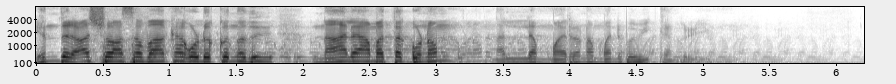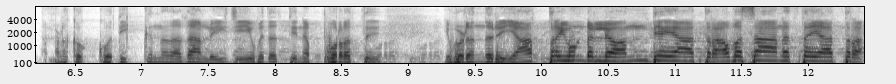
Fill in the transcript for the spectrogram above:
എന്തൊരു ആശ്വാസവാക്ക കൊടുക്കുന്നത്. നാലാമത്തെ ഗുണം നല്ല മരണം അനുഭവിക്കാൻ കഴിയും. നമ്മളൊക്കെ കൊതിക്കുന്നത് അതാണല്ലോ ഈ ജീവിതത്തിനപ്പുറത്ത് ഇവിടെ നിന്നൊരു യാത്രയുണ്ടല്ലോ അന്ത്യയാത്ര അവസാനത്തെ യാത്ര.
